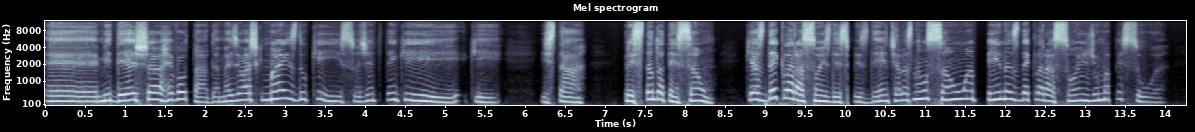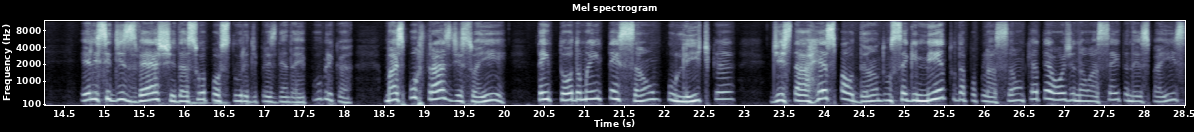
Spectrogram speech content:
é, me deixa revoltada, mas eu acho que mais do que isso, a gente tem que, que estar prestando atenção que as declarações desse presidente elas não são apenas declarações de uma pessoa. Ele se desveste da sua postura de presidente da República mas por trás disso aí tem toda uma intenção política de estar respaldando um segmento da população que até hoje não aceita nesse país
